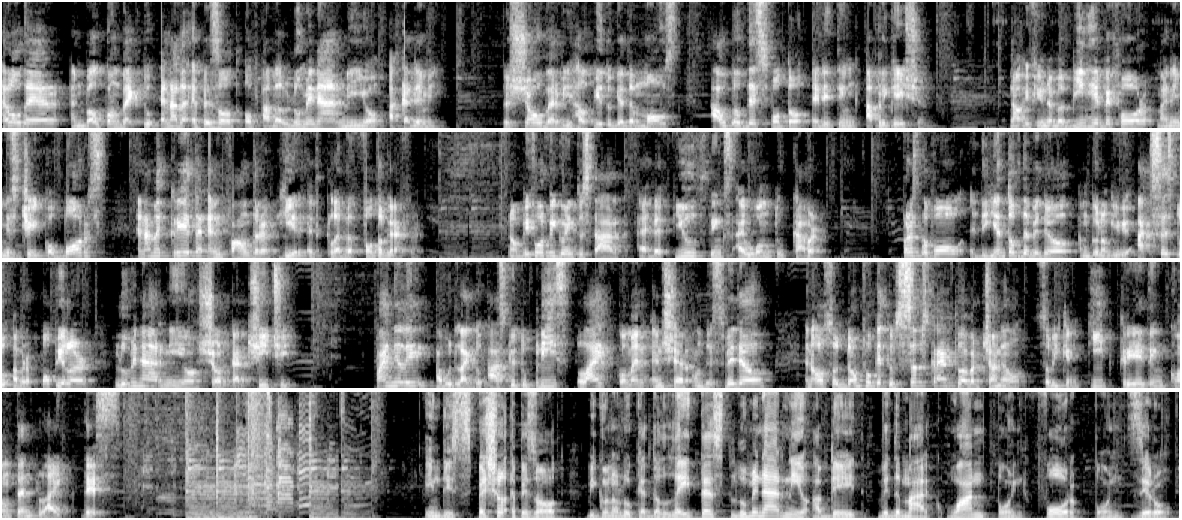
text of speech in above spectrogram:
Hello there, and welcome back to another episode of our Luminar Neo Academy, the show where we help you to get the most out of this photo editing application. Now, if you've never been here before, my name is Jakub Bors, and I'm a creator and founder here at Clever Photographer. Now, before we're going to start, I have a few things I want to cover. First of all, at the end of the video, I'm gonna give you access to our popular Luminar Neo shortcut cheat sheet. Finally, I would like to ask you to please like, comment and share on this video. And also don't forget to subscribe to our channel so we can keep creating content like this. In this special episode, we're gonna look at the latest Luminar Neo update with the Mark 1.4.0.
